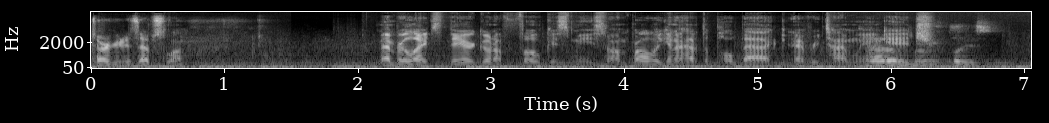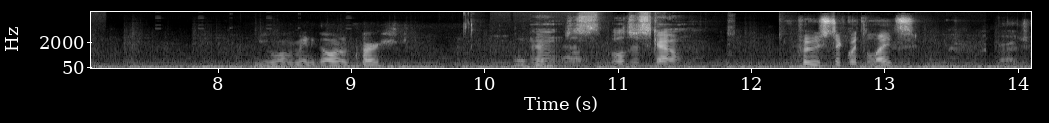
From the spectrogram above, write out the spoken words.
Target is Epsilon. Member lights, they're gonna focus me, so I'm probably gonna have to pull back every time we Adam, engage. move, please. You want me to go in first? Thank No, you. just we'll just go. Pooh, stick with the lights. Roger.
